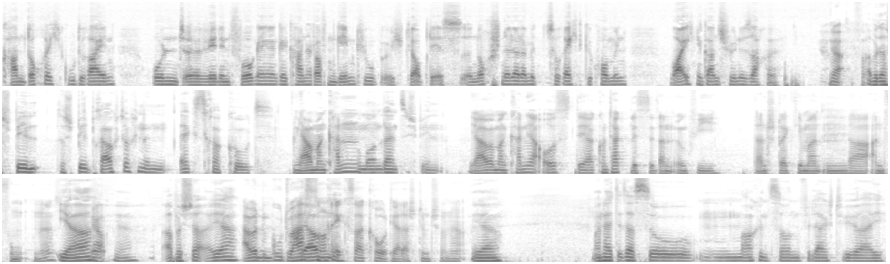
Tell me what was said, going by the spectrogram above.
kam doch recht gut rein. Und äh, wer den Vorgänger gekannt hat auf dem Gamecube, ich glaube, der ist äh, noch schneller damit zurechtgekommen. War eigentlich eine ganz schöne Sache. Ja, aber das Spiel, das Spiel braucht doch einen extra Code. Ja, man kann. Um online zu spielen. Ja, aber man kann ja aus der Kontaktliste dann irgendwie dann direkt jemanden da anfunken, ne? Ja, ja. ja. Aber ja. Aber gut, du hast ja, okay. noch einen extra Code, ja, das stimmt schon, ja. Ja. Man hätte das so machen sollen, vielleicht wie bei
